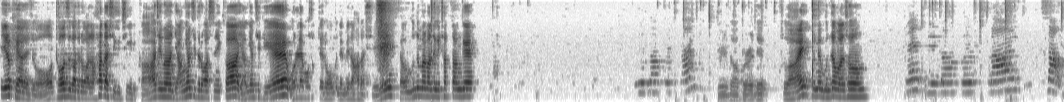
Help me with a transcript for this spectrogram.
이렇게 해야 되죠. 더즈가 들어가는 하다시 규칙이니까. 하지만 양념시 들어갔으니까 양념시 뒤에 원래 모습대로 오면 됩니다. 하다시. 자, 그럼 묻는 말 만들기 첫 단계. will the bird fly? 그러면 문장 완성. When will the bird fly south?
